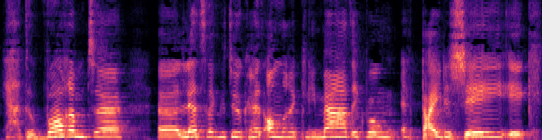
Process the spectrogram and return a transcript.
ja, de warmte. Uh, letterlijk natuurlijk het andere klimaat. Ik woon echt bij de zee. Ik,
